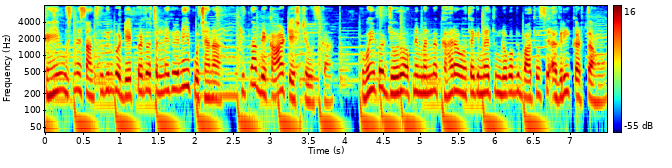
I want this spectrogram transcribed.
कहीं उसने सांसुकिन को डेट पर तो चलने के लिए नहीं पूछा ना? कितना बेकार टेस्ट है उसका। वहीं पर जोरो अपने मन में कह रहा होता है कि मैं तुम लोगों की बातों से अग्री करता हूँ।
